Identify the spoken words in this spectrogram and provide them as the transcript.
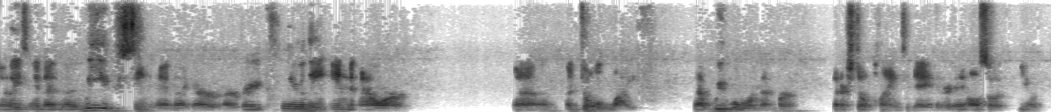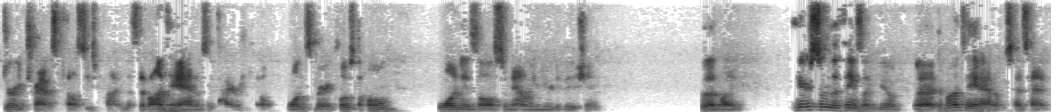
at least, and uh, we've seen that like are, are very clearly in our uh, adult life that we will remember that are still playing today. That are also, you know, during Travis Kelce's prime. That's Davante Adams and Tyreek Hill. One's very close to home. One is also now in your division. But like, here's some of the things. Like, you know, uh, Davante Adams has had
